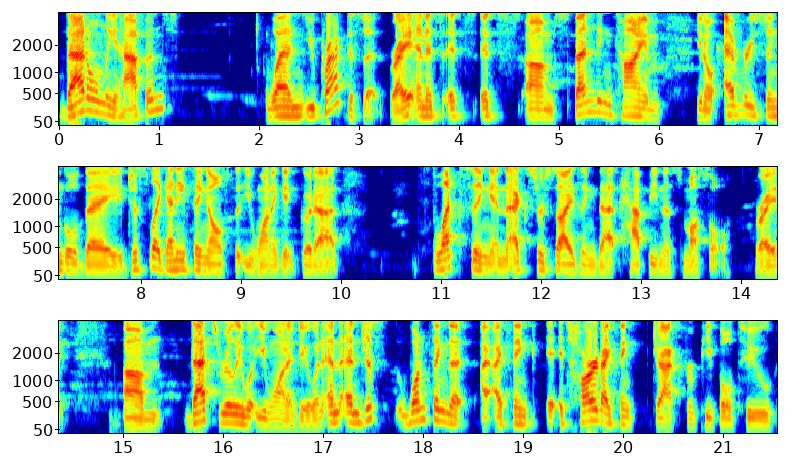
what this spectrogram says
that only happens when you practice it, right? And it's it's it's um spending time, you know, every single day, just like anything else that you want to get good at flexing and exercising that happiness muscle, right? Um, that's really what you want to do. And and and just one thing that I, I, think it's hard, I think, Jack, for people to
